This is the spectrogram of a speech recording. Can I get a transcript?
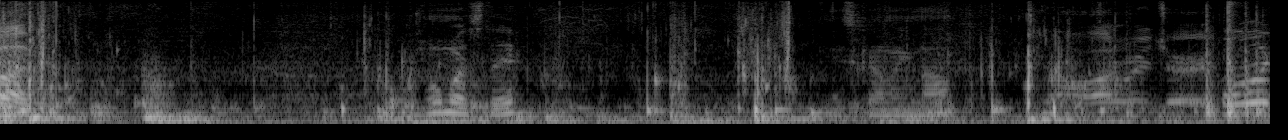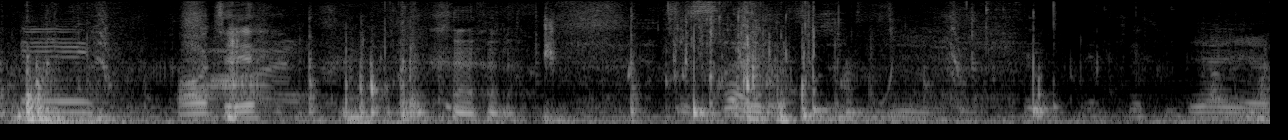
five. Almost there. He's coming now. Come on, Richard. 40. 40. yeah, yeah,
